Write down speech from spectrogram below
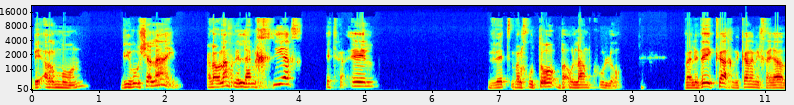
בארמון בירושלים, על העולם, להנכיח את האל ואת מלכותו בעולם כולו. ועל ידי כך, וכאן אני חייב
